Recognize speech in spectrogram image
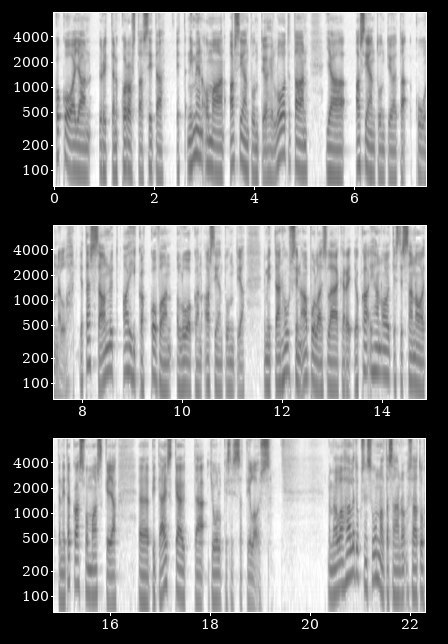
koko ajan yrittänyt korostaa sitä, että nimenomaan asiantuntijoihin luotetaan ja asiantuntijoita kuunnellaan. Ja tässä on nyt aika kovan luokan asiantuntija, nimittäin Hussin apulaislääkäri, joka ihan oikeasti sanoo, että niitä kasvomaskeja pitäisi käyttää julkisissa tiloissa. No me ollaan hallituksen suunnalta saatu, saatu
